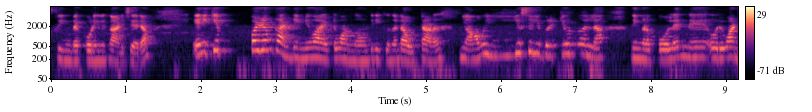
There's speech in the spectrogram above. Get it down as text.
സ്ക്രീൻ റെക്കോർഡിങ്ങിൽ കാണിച്ചു തരാം. എനിക്ക് ഇപ്പോഴും കണ്ടിന്യൂ ആയിട്ട് വന്നുകൊണ്ടിരിക്കുന്ന ഡൗട്ടാണ് ഞാൻ വലിയ സെലിബ്രിറ്റി ഒന്നുമല്ല. നിങ്ങളെപ്പോലെ തന്നെ ഒരു വൺ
